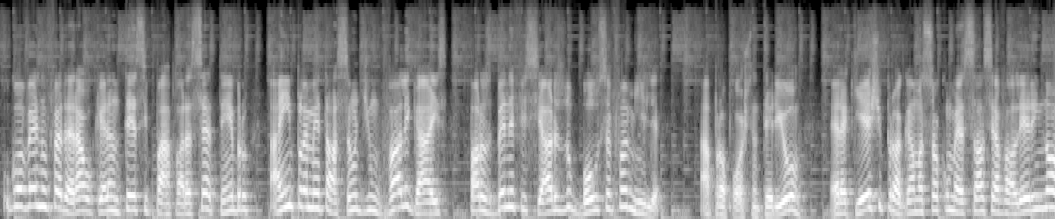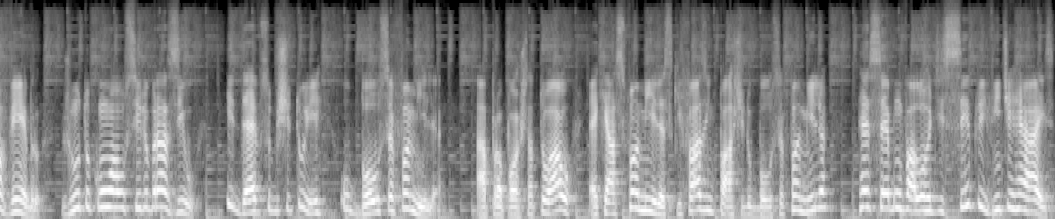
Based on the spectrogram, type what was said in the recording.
O governo federal quer antecipar para setembro a implementação de um Vale Gás para os beneficiários do Bolsa Família. A proposta anterior era que este programa só começasse a valer em novembro, junto com o Auxílio Brasil, e deve substituir o Bolsa Família. A proposta atual é que as famílias que fazem parte do Bolsa Família recebam um valor de 120 reais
